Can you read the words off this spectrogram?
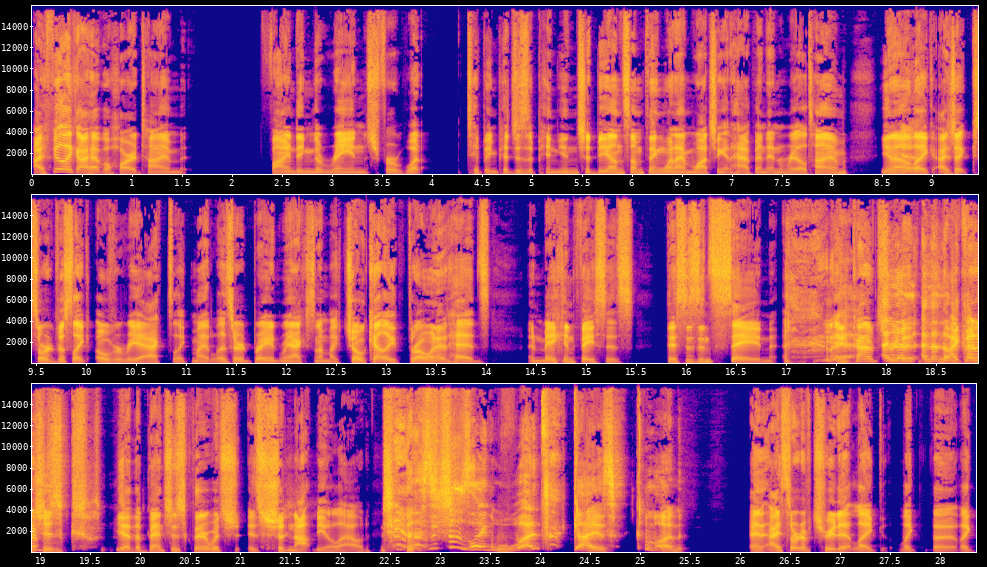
I feel like I have a hard time finding the range for what tipping pitch's opinion should be on something when I'm watching it happen in real time. You know, Yeah. like I just sort of just like overreact, like my lizard brain reacts, and I'm like, Joe Kelly throwing at heads and making faces. This is insane. Yeah. kind of and treat then, it. and then the I kind of- bench is Yeah, the bench is clear, which is should not be allowed. it's just like what guys come on And I sort of treat it like like the like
